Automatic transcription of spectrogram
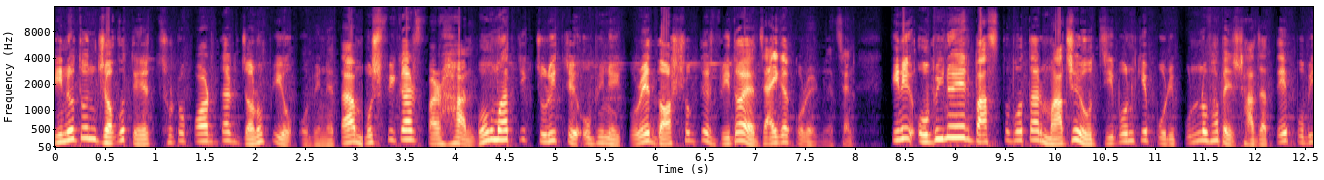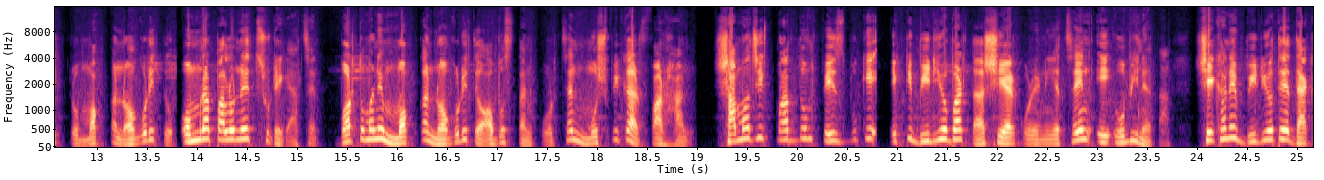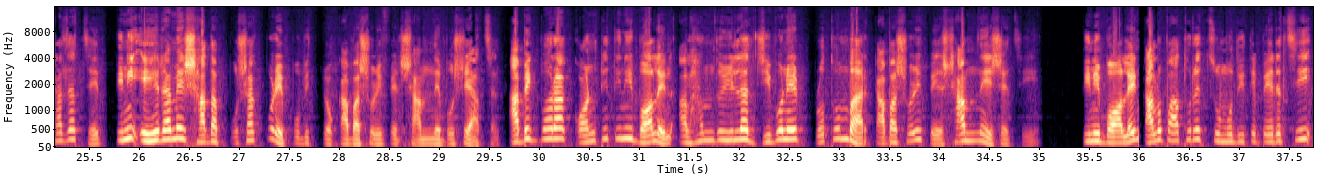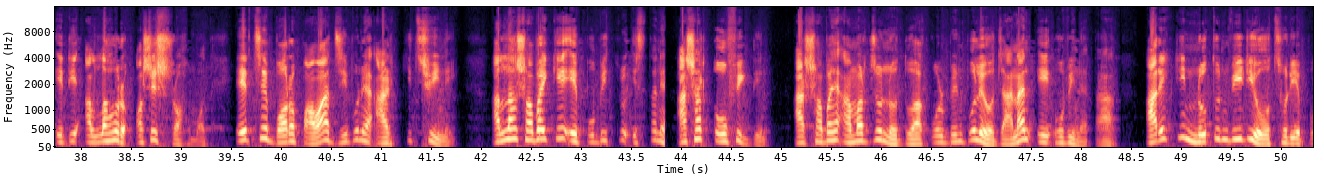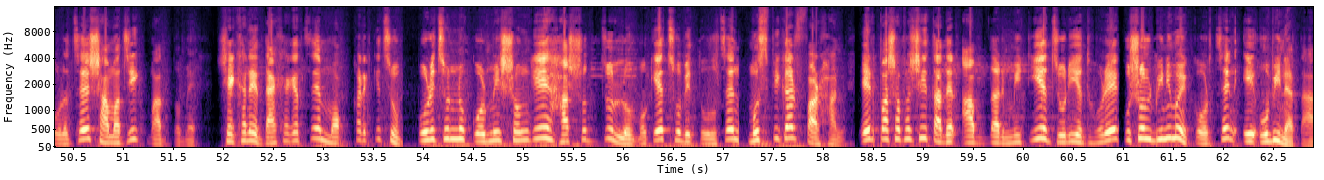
বিনোদন জগতের ছোট পর্দার জনপ্রিয় অভিনেতা মুশফিকার ফারহান বহুমাত্রিক চরিত্রে অভিনয় করে দর্শকদের হৃদয়ে জায়গা করে নিয়েছেন। তিনি অভিনয়ের বাস্তবতার মাঝেও জীবনকে পরিপূর্ণভাবে সাজাতে পবিত্র মক্কা নগরীতে ওমরা পালনে ছুটে গেছেন। বর্তমানে মক্কা নগরীতে অবস্থান করছেন মুশফিকার ফারহান। সামাজিক মাধ্যম ফেসবুকে একটি ভিডিও বার্তা শেয়ার করে নিয়েছেন এই অভিনেতা। সেখানে ভিডিওতে দেখা যাচ্ছে তিনি এহরামে সাদা পোশাক পরে পবিত্র কাবা শরীফের সামনে বসে আছেন। আবেগভরা কণ্ঠে তিনি বলেন, আলহামদুলিল্লাহ, জীবনের প্রথমবার কাবা শরীফের সামনে এসেছি। তিনি বলেন, কালো পাথরে চুমু দিতে পেরেছি, এটি আল্লাহর অশেষ রহমত। এর চেয়ে বড় পাওয়া জীবনে আর কিছুই নেই। আল্লাহ সবাইকে এ পবিত্র স্থানে আসার তৌফিক দিন। আর সবাই আমার জন্য দোয়া করবেন বলেও জানান এই অভিনেতা। আরেকটি নতুন ভিডিও ছড়িয়ে পড়েছে সামাজিক মাধ্যমে। সেখানে দেখা গেছে, মক্কার কিছু পরিচ্ছন্ন কর্মীর সঙ্গে হাস্যোজ্জ্বল মুখে ছবি তুলছেন মুসফিকার ফারহান। এর পাশাপাশি তাদের আবদার মিটিয়ে জড়িয়ে ধরে কুশল বিনিময় করছেন এই অভিনেতা।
